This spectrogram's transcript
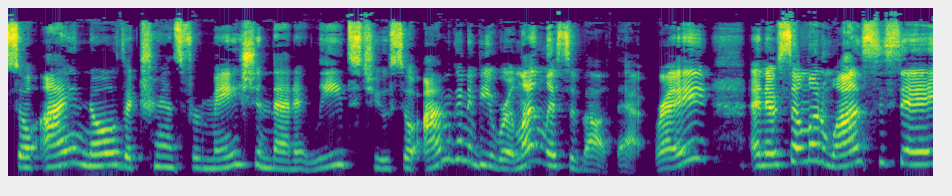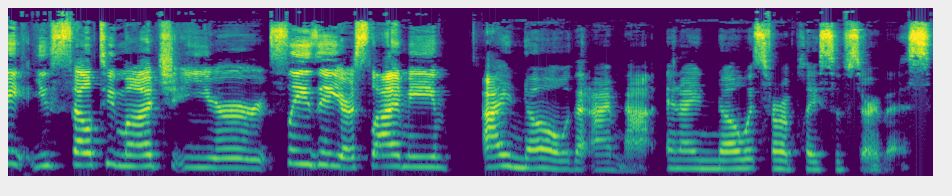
So I know the transformation that it leads to. So I'm going to be relentless about that, right? And if someone wants to say you sell too much, you're sleazy, you're slimy, I know that I'm not. And I know it's from a place of service.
